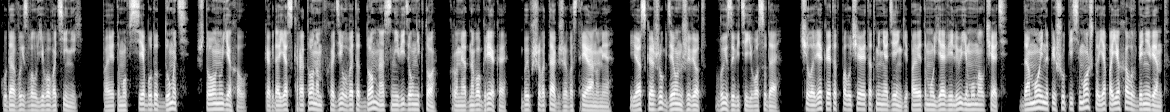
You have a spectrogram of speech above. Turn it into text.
куда вызвал его Ватиний. Поэтому все будут думать, что он уехал. Когда я с Кротоном входил в этот дом, нас не видел никто, кроме одного грека, бывшего также в Астриануме. Я скажу, где он живет, вызовите его сюда. Человек этот получает от меня деньги, поэтому я велю ему молчать. Домой напишу письмо, что я поехал в Беневент.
